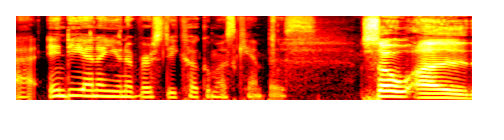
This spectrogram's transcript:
at Indiana University Kokomo's campus. So, uh,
